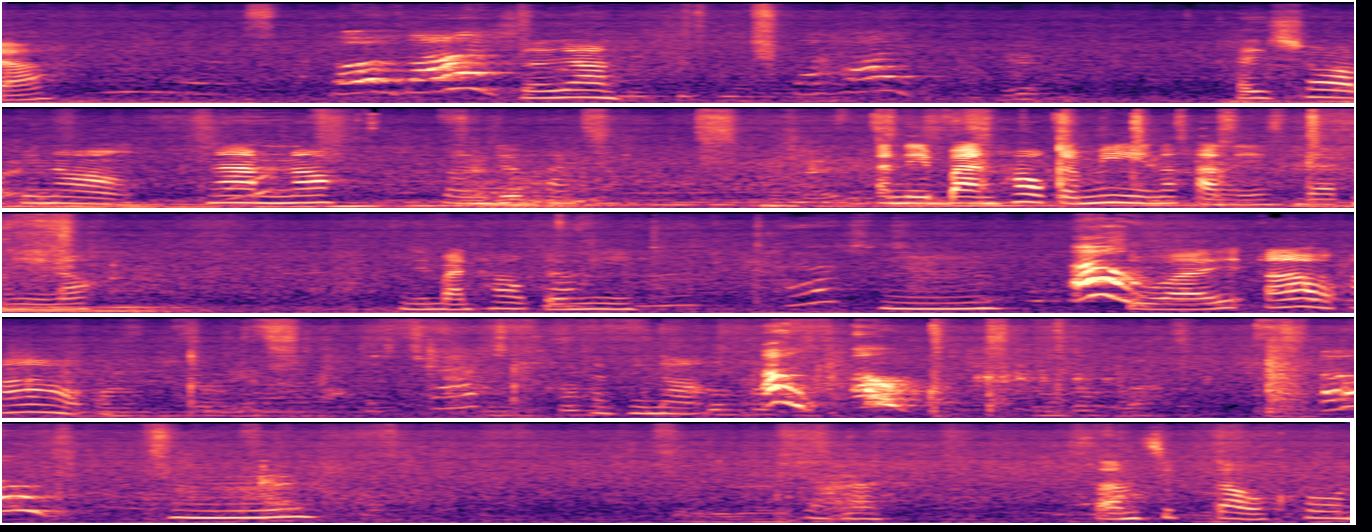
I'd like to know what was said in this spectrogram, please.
ยะเสื้อยันใครชอบพี่น้อง งามเนาะลองดูค่ะ อันนี้บานเท่ากับมีนะคะนี่แบบนี้เนาะนี่บานเท่ากับมีอืมสวย อ้าวอ้าวพี่น้องอืมนะคะสามสิบเก้าคน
